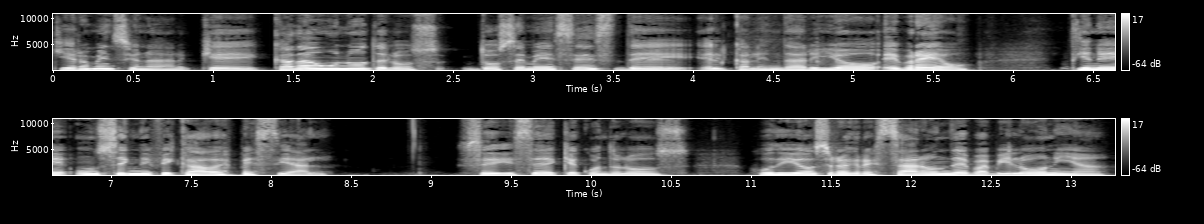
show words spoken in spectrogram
quiero mencionar que cada uno de los 12 meses del calendario hebreo tiene un significado especial. Se dice que cuando los judíos regresaron de Babilonia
